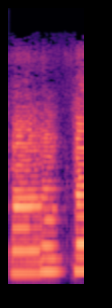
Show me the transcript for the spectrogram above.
Mm-hmm.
